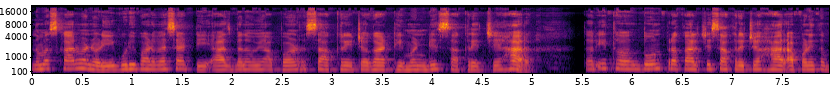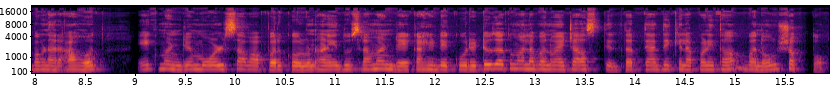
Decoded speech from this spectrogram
नमस्कार मंडळी गुढीपाडव्यासाठी आज बनवूया आपण साखरेच्या गाठी म्हणजेच साखरेचे हार. तर इथं दोन प्रकारचे साखरेचे हार आपण इथं बघणार आहोत. एक म्हणजे मोल्डचा वापर करून आणि दुसरा म्हणजे काही डेकोरेटिव्ह जर तुम्हाला बनवायच्या असतील तर त्या देखील आपण इथं बनवू शकतो.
